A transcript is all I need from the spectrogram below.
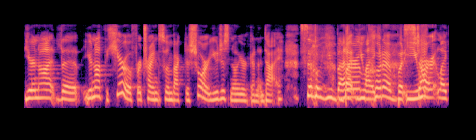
you're not the you're not the hero for trying to swim back to shore you just know you're gonna die so you better But you like could have, but you, start like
